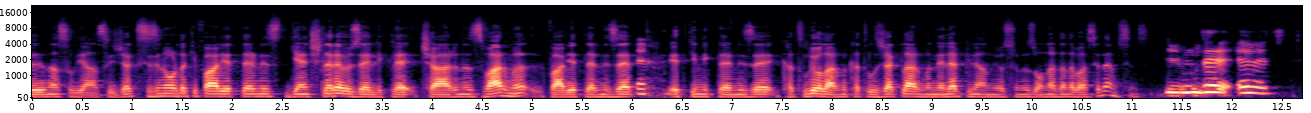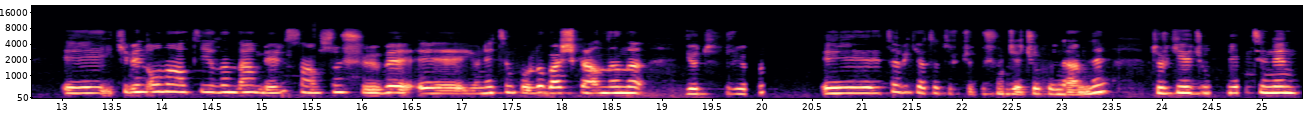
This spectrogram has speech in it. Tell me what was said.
e, nasıl yansıyacak? Sizin oradaki faaliyetleriniz, gençlere özellikle çağrınız var mı? Faaliyetlerinize, etkinliklerinize katılıyorlar mı? Katılacaklar mı? Neler planlıyorsunuz? Onlardan da bahseder misiniz? Şimdi evet, e, 2016 yılından beri Samsun Şube e, Yönetim Kurulu Başkanlığı'nı götürüyorum. E, tabii ki Atatürkçü düşünce çok önemli. Türkiye Cumhuriyeti'nin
